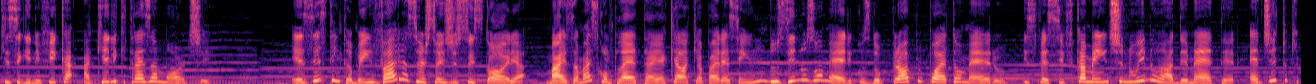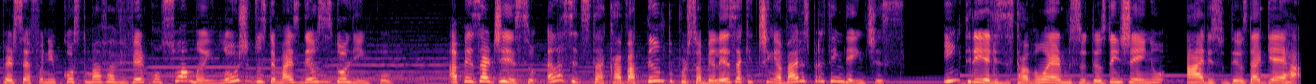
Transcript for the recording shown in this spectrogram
que significa aquele que traz a morte. Existem também várias versões de sua história, mas a mais completa é aquela que aparece em um dos hinos homéricos do próprio poeta Homero. Especificamente, no hino a Deméter, é dito que Perséfone costumava viver com sua mãe, longe dos demais deuses do Olimpo. Apesar disso, ela se destacava tanto por sua beleza que tinha vários pretendentes. Entre eles estavam Hermes, o deus do engenho, Ares, o deus da guerra,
